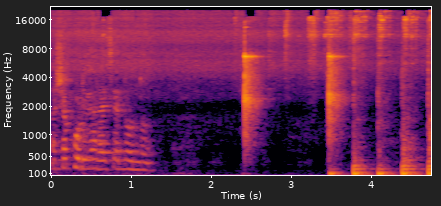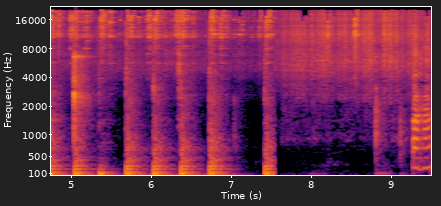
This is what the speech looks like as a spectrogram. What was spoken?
अशा फोडी घालायच्या दोन दोन पहा.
